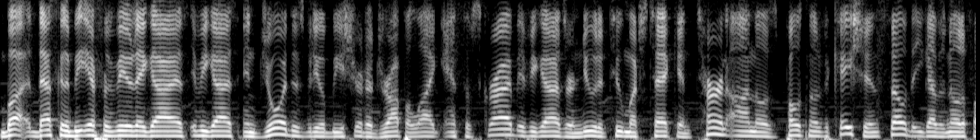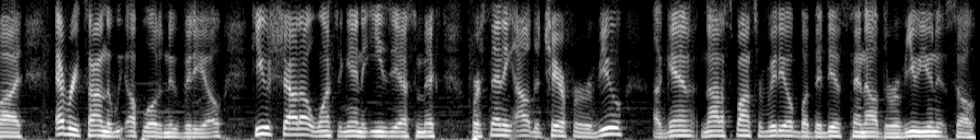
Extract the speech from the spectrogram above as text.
But that's going to be it for the video today guys. If you guys enjoyed this video, be sure to drop a like and subscribe if you guys are new to Too Much Tech and turn on those post notifications so that you guys are notified every time that we upload a new video. Huge shout out once again to Easy SMX for sending out the chair for review. Again, not a sponsored video, but they did send out the review unit, so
